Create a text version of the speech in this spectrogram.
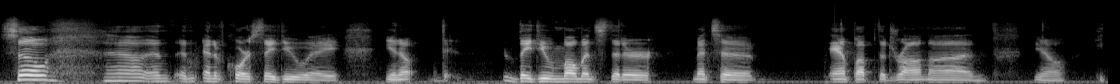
So, uh, and, and and of course they do a, you know, they do moments that are meant to amp up the drama, and you know he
